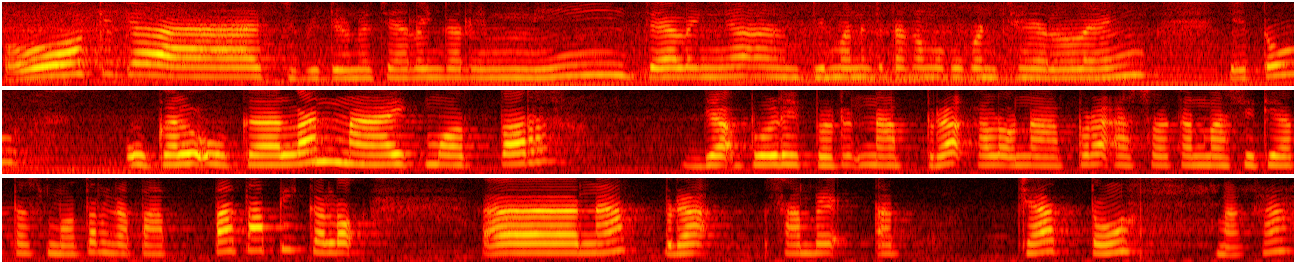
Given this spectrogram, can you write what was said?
Oke guys. Di video celeng kali ini Celengnya di mana kita akan melakukan celeng Itu Ugal-ugalan naik motor. Tidak boleh bernabrak. Kalau nabrak asalkan masih di atas motor nggak apa-apa. Tapi kalau uh, nabrak sampai jatuh maka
